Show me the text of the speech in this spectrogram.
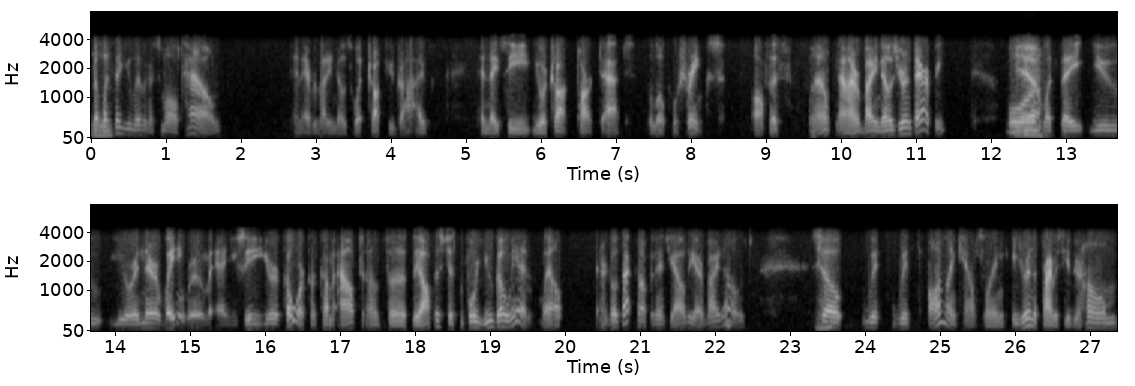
But Mhm. let's say you live in a small town and everybody knows what truck you drive and they see your truck parked at the local shrink's office. Well, now everybody knows you're in therapy. Or Yeah. let's say you you're in their waiting room and you see your coworker come out of uh, the office just before you go in. Well, there goes that confidentiality. Everybody knows. So with with online counseling, you're in the privacy of your home,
